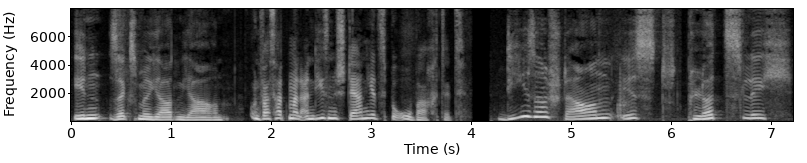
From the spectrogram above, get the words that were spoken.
in sechs Milliarden Jahren. Und was hat man an diesem Stern jetzt beobachtet? Dieser Stern ist plötzlich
